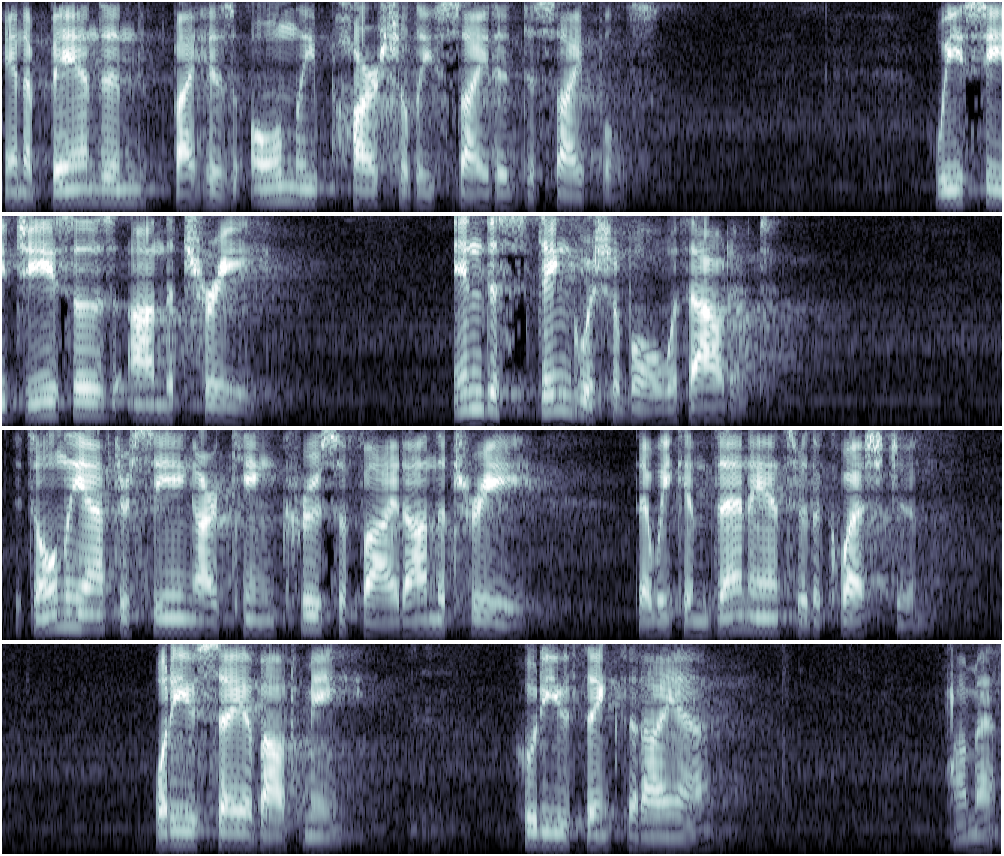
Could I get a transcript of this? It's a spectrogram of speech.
and abandoned by his only partially sighted disciples. We see Jesus on the tree, indistinguishable without it. It's only after seeing our King crucified on the tree that we can then answer the question What do you say about me? Who do you think that I am? Amen.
